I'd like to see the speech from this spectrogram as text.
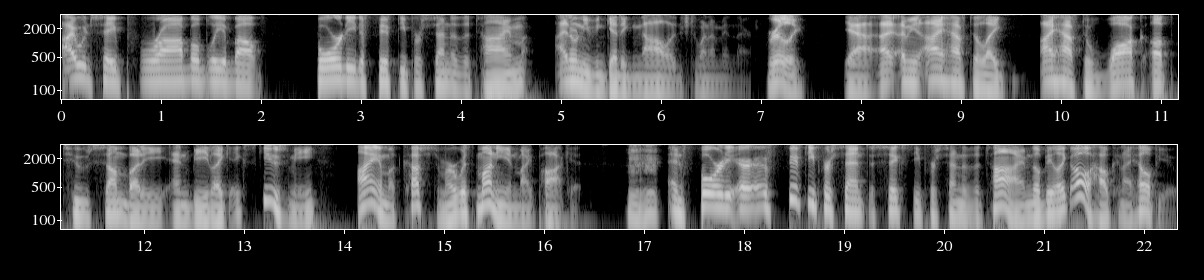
I would say probably about forty to fifty percent of the time I don't even get acknowledged when I'm in there. really. Yeah, I, I mean, I have to like, I have to walk up to somebody and be like, "Excuse me, I am a customer with money in my pocket." hmm And forty or fifty percent to sixty percent of the time, they'll be like, "Oh, how can I help you?"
